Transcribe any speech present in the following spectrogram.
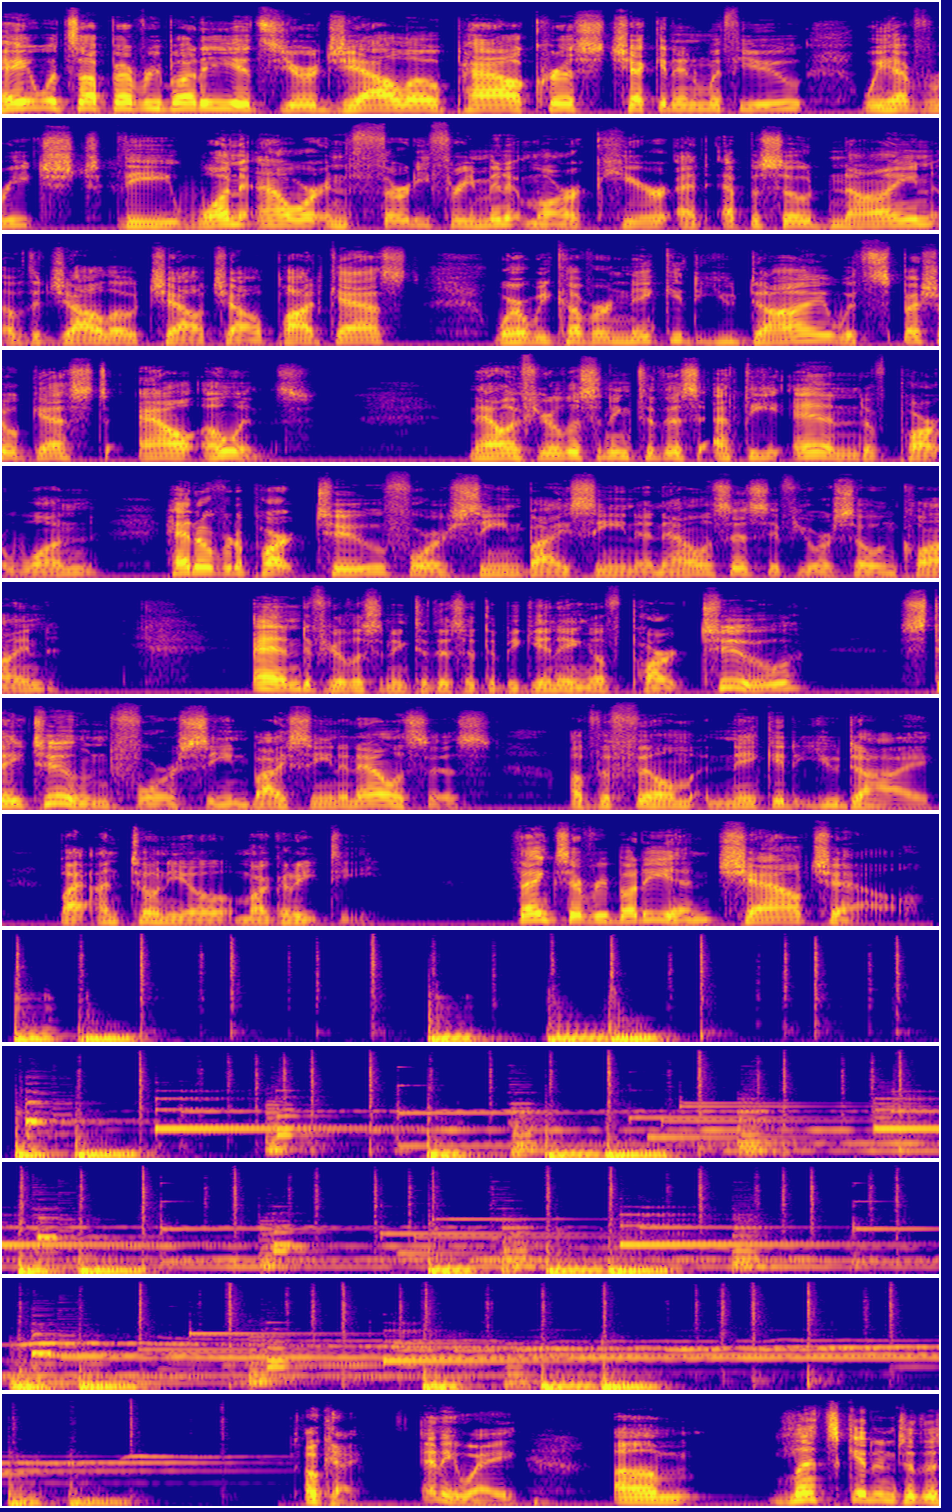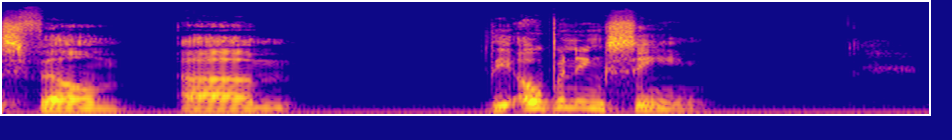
Hey, what's up, everybody? It's your Giallo pal Chris checking in with you. We have reached the one hour and 33 minute mark here at episode 9 of the Giallo Chow Chow podcast, where we cover Naked You Die with special guest Al Owens. Now, if you're listening to this at the end of part 1, head over to part 2 for scene by scene analysis if you are so inclined. And if you're listening to this at the beginning of part 2, Stay tuned for scene by scene analysis of the film Naked You Die by Antonio Margheriti. Thanks, everybody, and ciao, ciao. Okay. Anyway, um, let's get into this film. Um, the opening scene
